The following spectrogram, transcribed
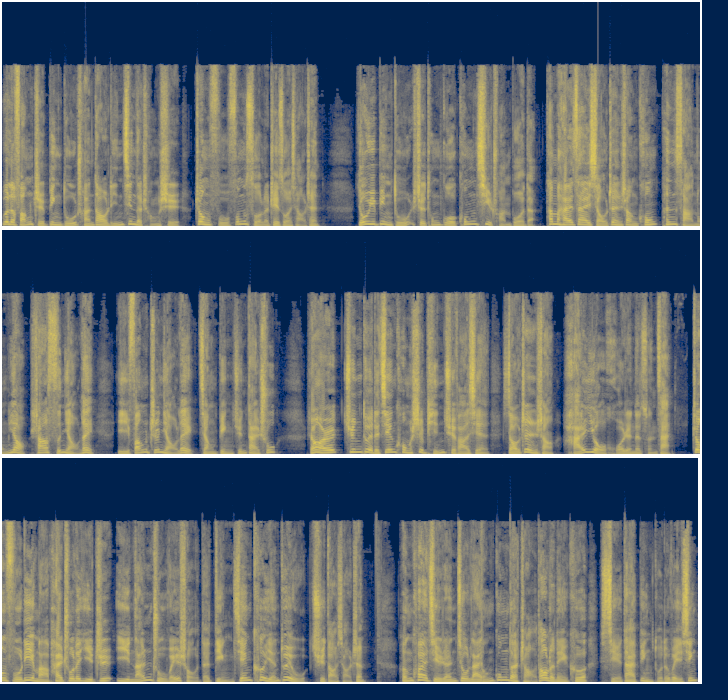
为了防止病毒传到邻近的城市，政府封锁了这座小镇。由于病毒是通过空气传播的，他们还在小镇上空喷洒农药，杀死鸟类，以防止鸟类将病菌带出。然而，军队的监控视频却发现小镇上还有活人的存在。政府立马派出了一支以男主为首的顶尖科研队伍去到小镇。很快，几人就来成功的找到了那颗携带病毒的卫星。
